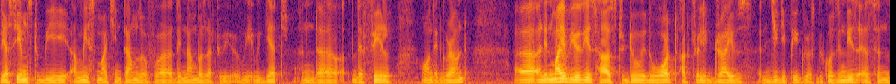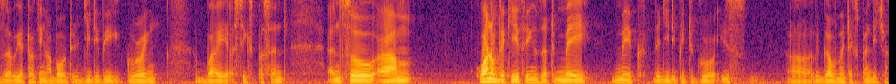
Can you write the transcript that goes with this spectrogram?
There seems to be a mismatch in terms of uh, the numbers that we, we, we get and uh, the feel on the ground. Uh, and in my view, this has to do with what actually drives GDP growth, because in this essence, uh, we are talking about GDP growing by 6%. And so um, one of the key things that may make the GDP to grow is uh, the government expenditure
